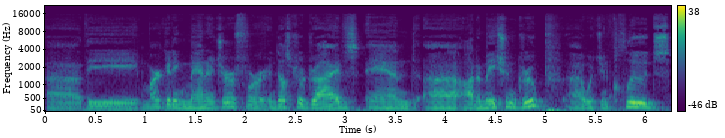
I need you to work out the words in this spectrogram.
the marketing manager for Industrial Drives and Automation Group, which includes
